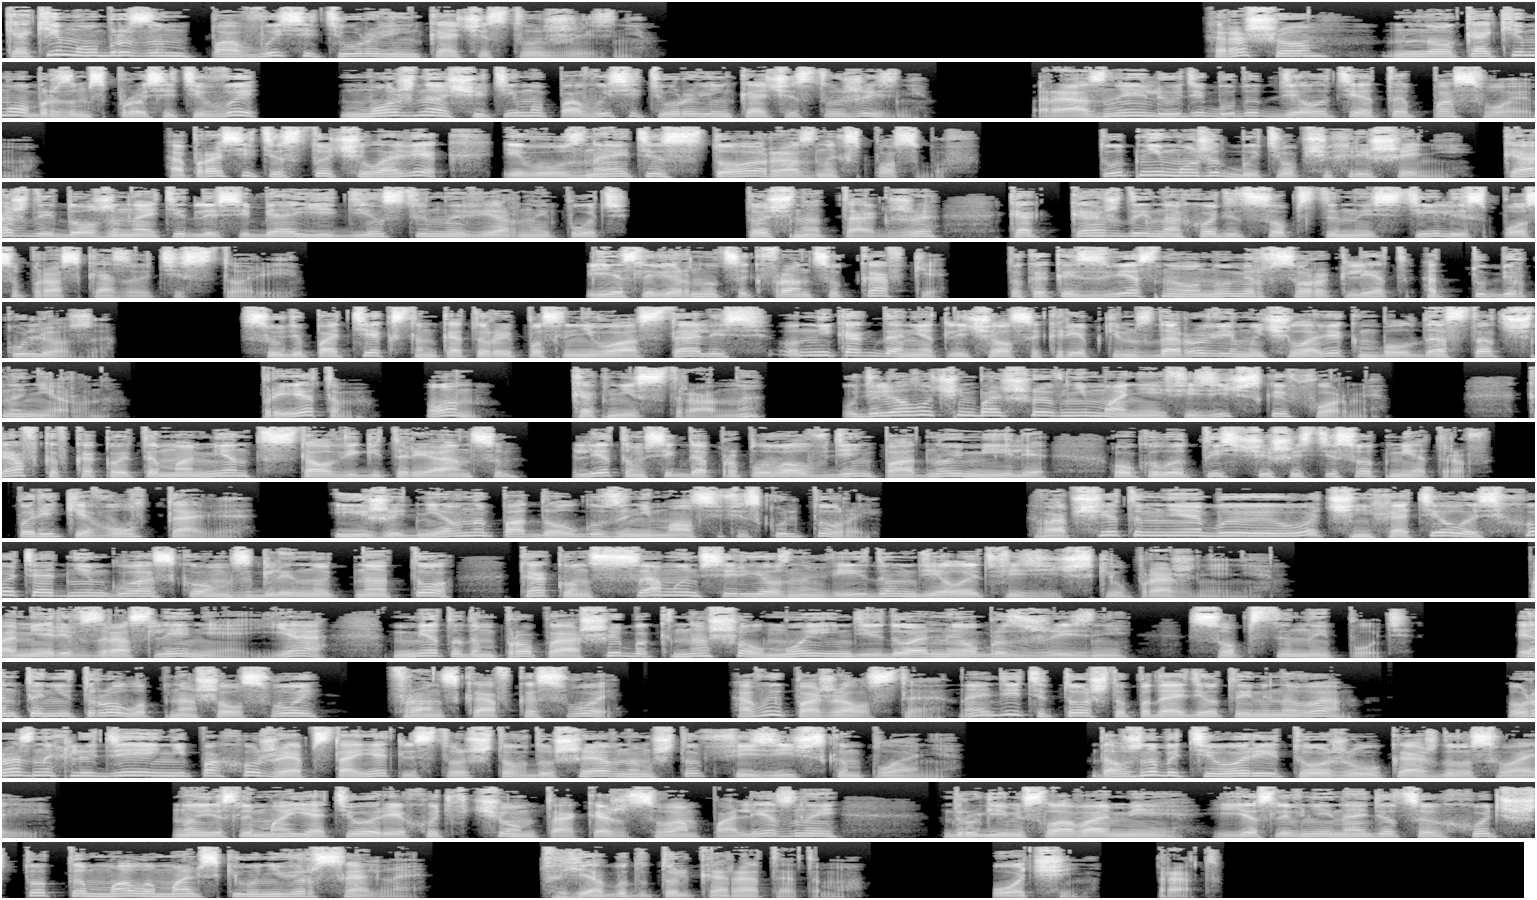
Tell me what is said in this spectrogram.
Каким образом повысить уровень качества жизни? Хорошо, но каким образом, спросите вы, можно ощутимо повысить уровень качества жизни? Разные люди будут делать это по-своему. Опросите 100 человек, и вы узнаете 100 разных способов. Тут не может быть общих решений. Каждый должен найти для себя единственно верный путь. Точно так же, как каждый находит собственный стиль и способ рассказывать истории. Если вернуться к Францу Кавке, то, как известно, он умер в 40 лет от туберкулеза. Судя по текстам, которые после него остались, он никогда не отличался крепким здоровьем и человеком был достаточно нервным. При этом он, как ни странно, уделял очень большое внимание физической форме. Кавка в какой-то момент стал вегетарианцем, летом всегда проплывал в день по одной миле, около 1600 метров, по реке Волтаве, и ежедневно подолгу занимался физкультурой. Вообще-то мне бы очень хотелось хоть одним глазком взглянуть на то, как он с самым серьезным видом делает физические упражнения. По мере взросления я методом проб и ошибок нашел мой индивидуальный образ жизни, собственный путь. Энтони Троллоп нашел свой, Франц Кавка свой. А вы, пожалуйста, найдите то, что подойдет именно вам. У разных людей не похожие обстоятельства, что в душевном, что в физическом плане. Должно быть, теории тоже у каждого свои. Но если моя теория хоть в чем-то окажется вам полезной, Другими словами, если в ней найдется хоть что-то маломальски универсальное, то я буду только рад этому. Очень рад.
